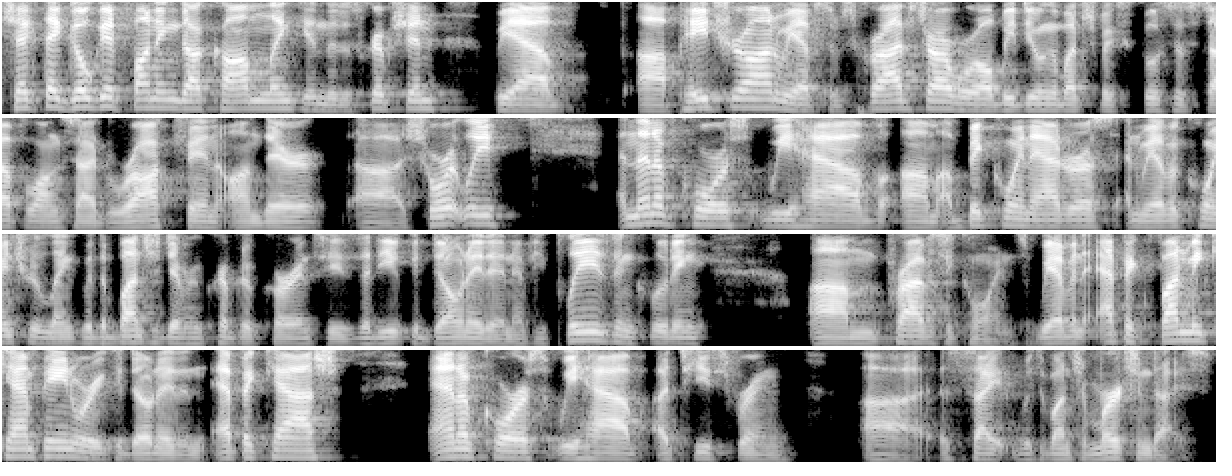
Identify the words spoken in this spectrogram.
check that gogetfunding.com link in the description. We have uh, Patreon, we have Subscribestar, where I'll be doing a bunch of exclusive stuff alongside Rokfin on there uh, shortly. And then, of course, we have um, a Bitcoin address and we have a CoinTrue link with a bunch of different cryptocurrencies that you could donate in if you please, including um, privacy coins. We have an Epic Fund Me campaign where you could donate an Epic Cash. And of course, we have a Teespring uh, site with a bunch of merchandise.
